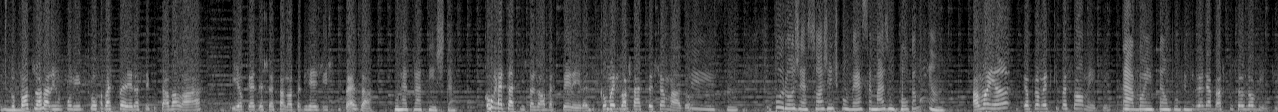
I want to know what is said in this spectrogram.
Do hum. fotojornalismo político, o Roberto Pereira sempre estava lá, e eu quero deixar essa nota de registro de pesar. O retratista. O retratista Roberto Pereira, como ele gostava de ser chamado. Isso. Por hoje é só, a gente conversa mais um pouco amanhã. Amanhã eu prometo que pessoalmente. Tá bom então, Pupi. Um grande abraço para os seus ouvintes.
